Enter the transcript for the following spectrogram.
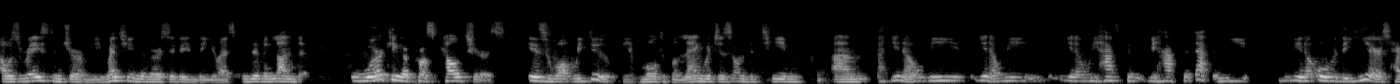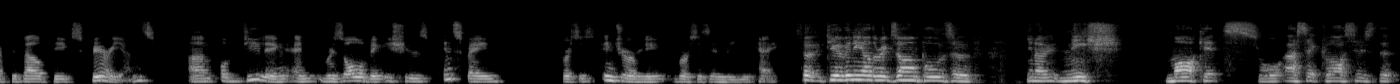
I was raised in Germany, went to university in the US, and live in London. Working across cultures is what we do. We have multiple languages on the team, um, but you know, we, you know, we, you know, we have to, we have to adapt, and we, you know, over the years have developed the experience um, of dealing and resolving issues in Spain versus in Germany versus in the UK. So, do you have any other examples of, you know, niche markets or asset classes that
